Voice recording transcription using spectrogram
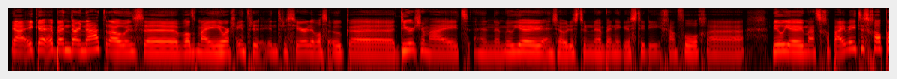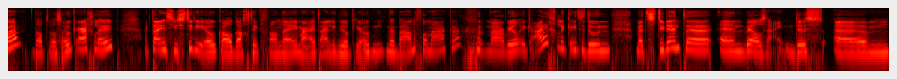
ja, ik uh, ben daarna trouwens, uh, wat mij heel erg inter interesseerde, was ook uh, duurzaamheid en milieu en zo. Dus toen ben ik een studie gaan volgen, milieu, maatschappijwetenschappen. Dat was ook erg leuk. Maar tijdens die studie ook al dacht ik van, nee, maar uiteindelijk wil ik hier ook niet mijn baan van maken. maar wil ik eigenlijk iets doen met studenten en welzijn. Dus um,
